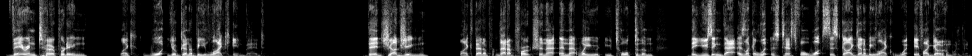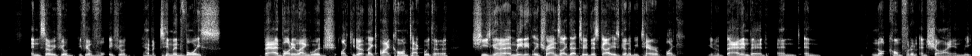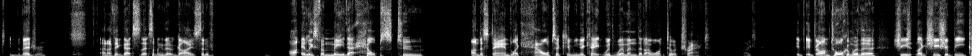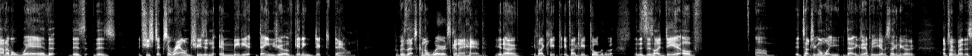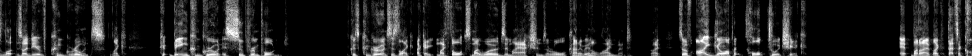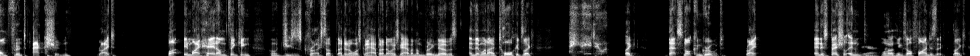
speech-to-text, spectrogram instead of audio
they're interpreting like what you're to be like in bed. They're judging like that that approach and that and that way you you talk to them. They're using that as like a litmus test for what's this guy going to be like if I go home with him. And so if you're if you're if you have a timid voice, bad body language, like you don't make eye contact with her, she's going to immediately translate that to this guy is going to be terrible like you know bad in bed and and not confident and shy and meek in the bedroom. And i think that's that's something that guys sort of uh, at least for me that helps to understand like how to communicate with women that i want to attract. Like if, if i'm talking with her she's like she should be kind of aware that there's there's if she sticks around she's in immediate danger of getting dicked down because that's kind of where it's going to head you know if i keep if i keep mm-hmm. talking to her and there's this idea of um it, touching on what you that example you gave a second ago i talk about this a lot this idea of congruence like c- being congruent is super important because congruence is like okay my thoughts my words and my actions are all kind of in alignment right so if i go mm-hmm. up and talk to a chick Eh, but i like that's a confident action right but in my head, I'm thinking, oh, Jesus Christ, I, I don't know what's going to happen. I don't know what's going to happen. I'm really nervous. And then when I talk, it's like, hey, how you doing? Like, that's not congruent, right? And especially, and yeah. one of the things I'll find is that, like,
